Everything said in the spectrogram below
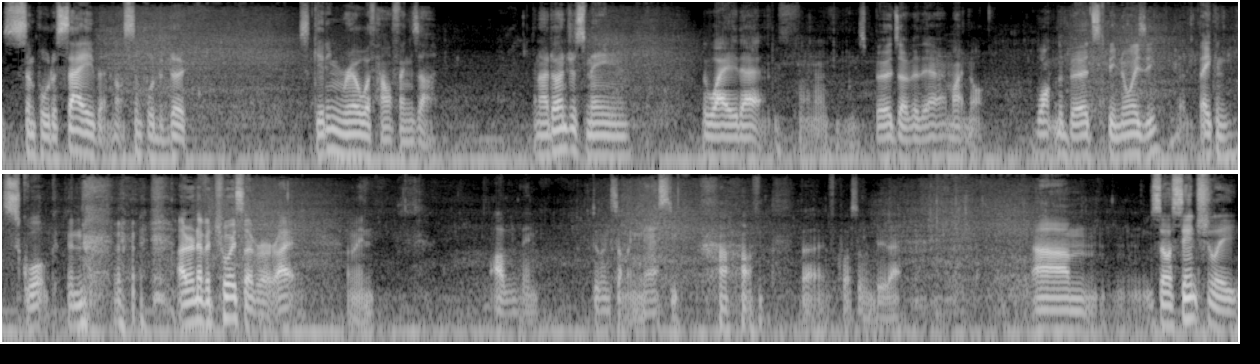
simple to say, but not simple to do. It's getting real with how things are. And I don't just mean the way that, I know, there's birds over there, I might not want the birds to be noisy, but they can squawk, and I don't have a choice over it, right? I mean, other than doing something nasty, but of course I wouldn't do that. Um, so essentially,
